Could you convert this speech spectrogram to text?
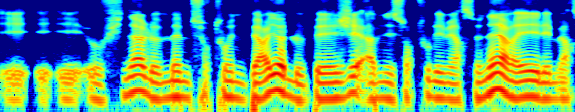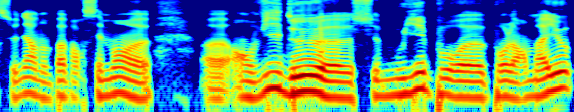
et, au final, même surtout une période, le PSG a amené surtout les mercenaires et les mercenaires n'ont pas forcément euh, euh, envie de se mouiller pour, pour leur maillot.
